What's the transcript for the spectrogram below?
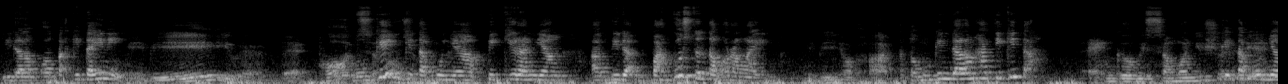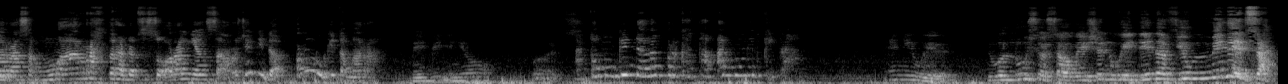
Di dalam otak kita ini, Maybe you have bad thoughts. mungkin kita punya pikiran yang uh, tidak bagus tentang orang lain, Maybe in your heart, atau mungkin dalam hati kita anger with someone you should kita punya rasa marah terhadap seseorang yang seharusnya tidak perlu kita marah, Maybe in your words. atau mungkin dalam perkataan mulut kita. Anyway, you will lose your salvation within a few minutes. ah.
